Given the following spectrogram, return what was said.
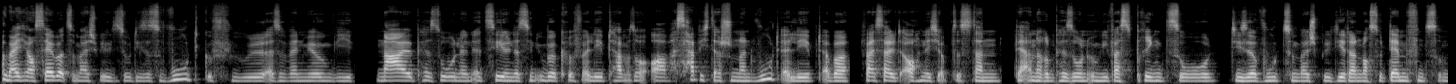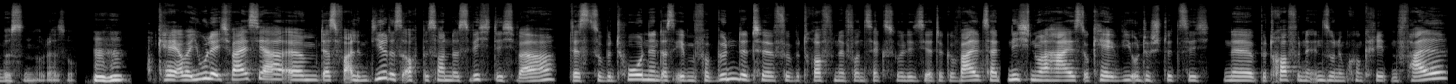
Weil ich auch selber zum Beispiel so dieses Wutgefühl, also wenn mir irgendwie nahe Personen erzählen, dass sie einen Übergriff erlebt haben. So, oh, was habe ich da schon an Wut erlebt? Aber ich weiß halt auch nicht, ob das dann der anderen Person irgendwie was bringt, so dieser Wut zum Beispiel dir dann noch so dämpfen zu müssen oder so. Mhm. Okay, aber Jule, ich weiß ja, ähm, dass vor allem dir das auch besonders wichtig war, das zu betonen, dass eben Verbündete für Betroffene von sexualisierter Gewalt sein nicht nur heißt, okay, wie unterstütze ich eine Betroffene in so einem konkreten Fall,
